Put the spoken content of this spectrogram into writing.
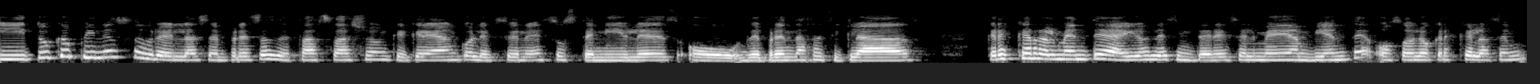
¿Y tú qué opinas sobre las empresas de fast fashion que crean colecciones sostenibles o de prendas recicladas? ¿Crees que realmente a ellos les interesa el medio ambiente o solo crees que lo hacen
